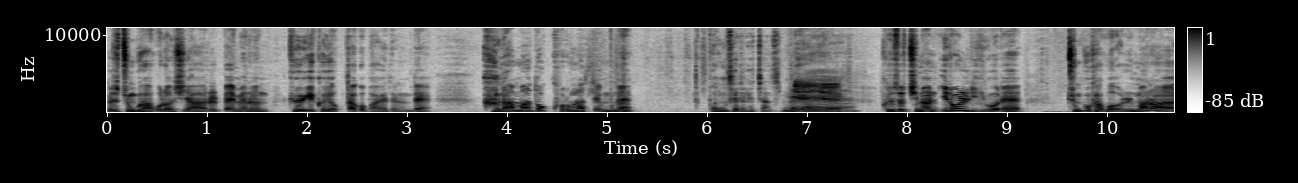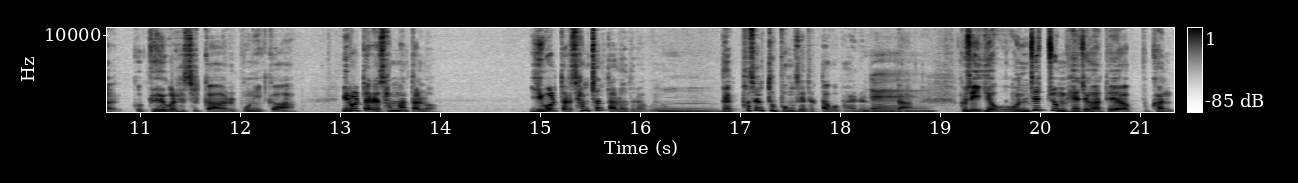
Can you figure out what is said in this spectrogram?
그래서 중국하고 러시아를 빼면은 교육이 거의 없다고 봐야 되는데 그나마도 코로나 때문에 봉쇄를 했지 않습니까? 네. 예, 예. 그래서 지난 1월, 2월에 중국하고 얼마나 그 교육을 했을까를 보니까 1월 달에 3만 달러, 2월 달에 3천 달러더라고요. 음. 100% 봉쇄됐다고 봐야 되는 네. 겁니다. 그래서 이게 언제쯤 해제가 돼야 북한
